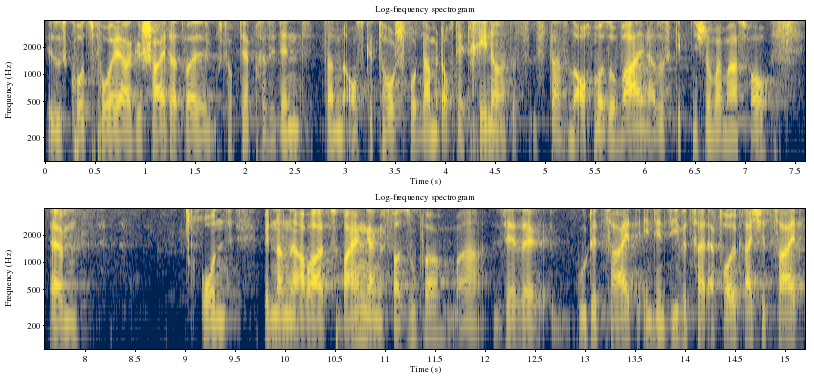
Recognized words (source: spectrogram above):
ist es kurz vorher gescheitert, weil ich glaube, der Präsident dann ausgetauscht wurde, damit auch der Trainer. Das, ist, das sind auch immer so Wahlen, also es gibt nicht nur beim HSV. Ähm, und bin dann aber zu Bayern gegangen, das war super, war sehr, sehr gute Zeit, intensive Zeit, erfolgreiche Zeit.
